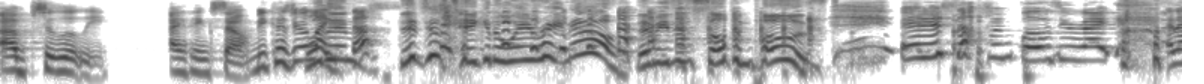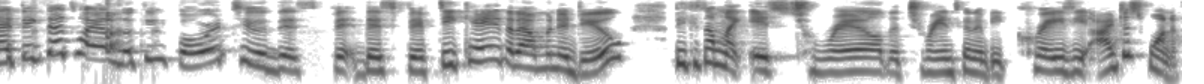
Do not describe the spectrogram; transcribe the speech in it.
Absolutely i think so because you're well like then, that's then just take it away right now that means it's self-imposed it is self-imposed. You're right, and I think that's why I'm looking forward to this this 50k that I'm gonna do because I'm like, it's trail. The terrain's gonna be crazy. I just want to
